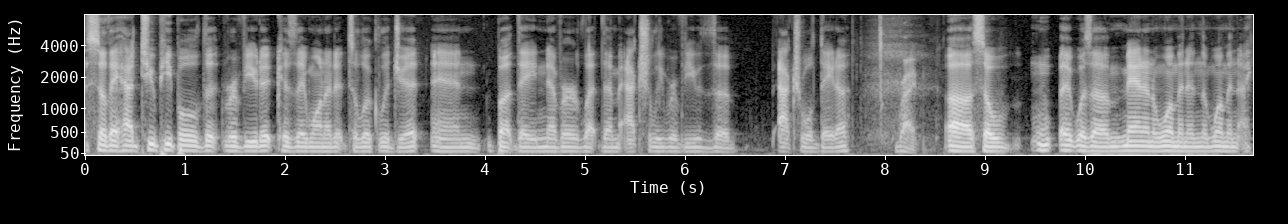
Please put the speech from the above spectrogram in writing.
So they had two people that reviewed it because they wanted it to look legit, and but they never let them actually review the actual data. Right. Uh, so it was a man and a woman, and the woman I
